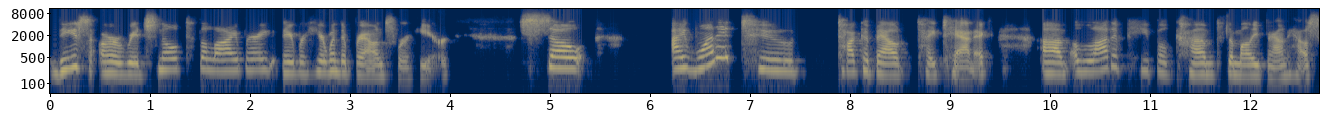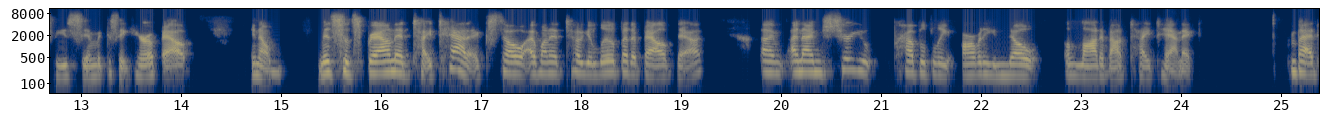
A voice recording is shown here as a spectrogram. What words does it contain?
these are original to the library. They were here when the Browns were here. So I wanted to talk about Titanic. Um, a lot of people come to the Molly Brown House Museum because they hear about, you know, Mrs. Brown and Titanic. So I want to tell you a little bit about that. Um, and I'm sure you probably already know a lot about Titanic. But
